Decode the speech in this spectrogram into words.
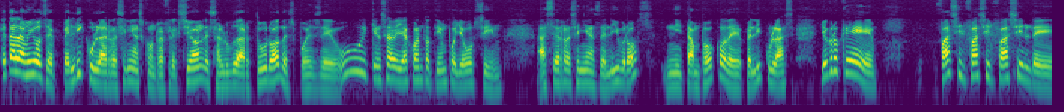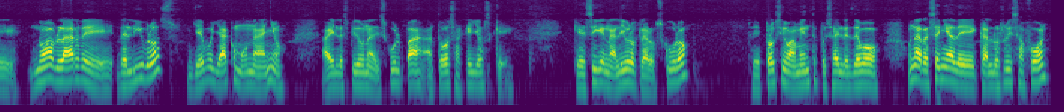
¿Qué tal amigos de películas, reseñas con reflexión? Les saluda Arturo después de, uy, quién sabe ya cuánto tiempo llevo sin hacer reseñas de libros, ni tampoco de películas. Yo creo que fácil, fácil, fácil de no hablar de, de libros, llevo ya como un año. Ahí les pido una disculpa a todos aquellos que, que siguen al libro Claroscuro. Eh, próximamente pues ahí les debo una reseña de Carlos Ruiz Zafón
